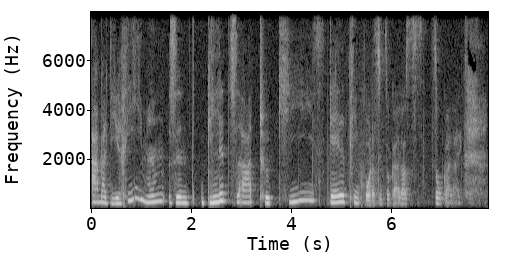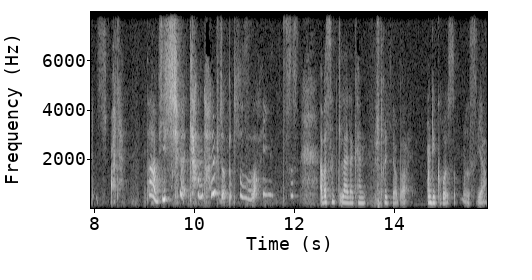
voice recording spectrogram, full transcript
Aber die Riemen sind Glitzer, Türkis, Gelb, Pink. Oh, das sieht so geil aus. So geil aus. Da, ah, wie schön kann ein Halfter bitte sein? Ist, aber es hat leider kein Strick dabei. Und die Größe ist, ja.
